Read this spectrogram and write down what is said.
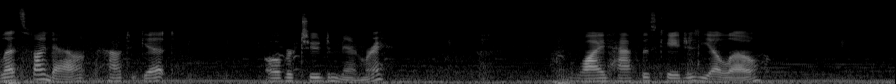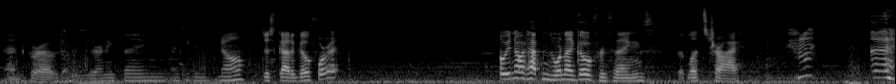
Let's find out how to get over to the memory. Why half this cage is yellow. And gross. Is there anything I can... No? Just gotta go for it? Oh, we know what happens when I go for things, but let's try. eh.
